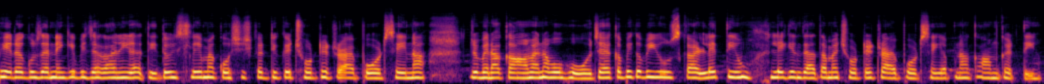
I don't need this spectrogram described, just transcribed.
फिर गुजरने की भी जगह नहीं रहती। तो इसलिए मैं कोशिश करती हूँ कि छोटे ट्राईपोर्ट से ना जो मेरा काम है ना वो हो जाए। कभी कभी यूज़ कर लेती हूँ, लेकिन ज़्यादा मैं छोटे ट्राईपोर्ट से ही अपना काम करती हूँ।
